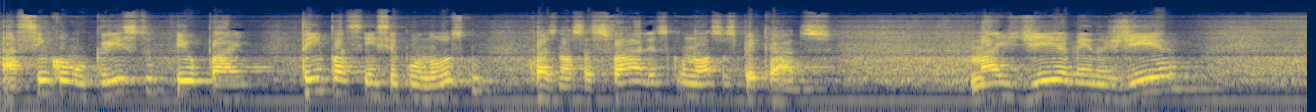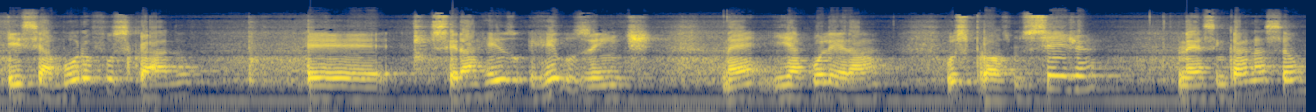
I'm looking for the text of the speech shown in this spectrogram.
Assim como Cristo e o Pai têm paciência conosco, com as nossas falhas, com nossos pecados. Mais dia, menos dia, esse amor ofuscado é, será reluzente né, e acolherá os próximos, seja nessa encarnação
